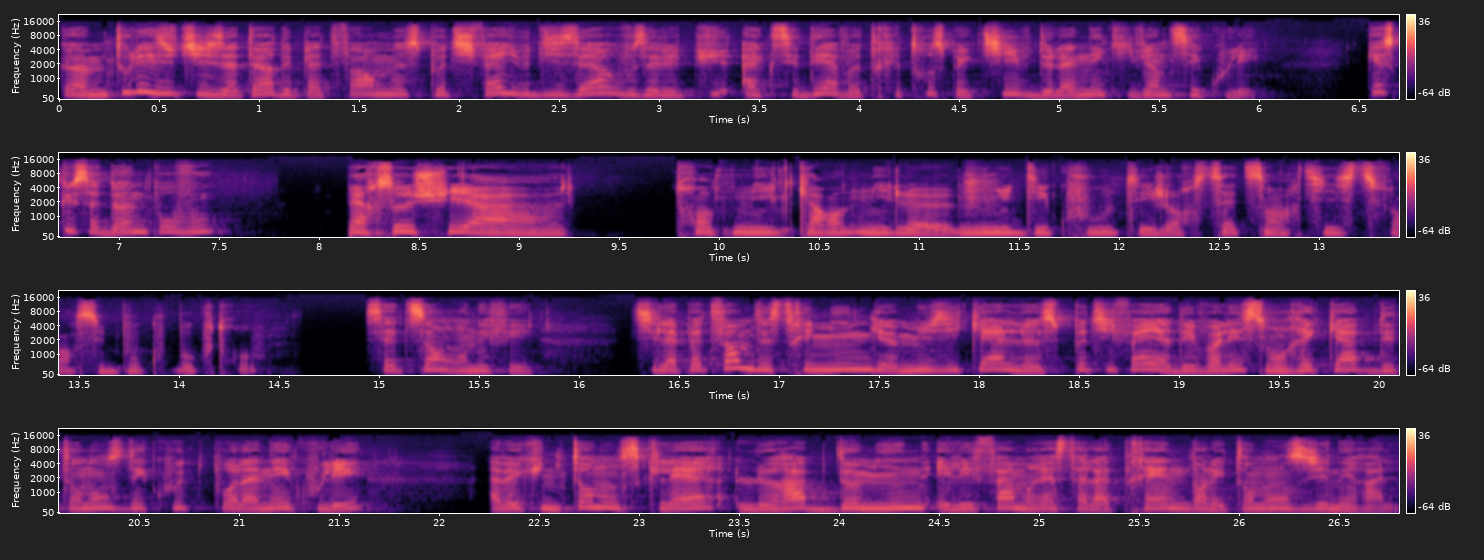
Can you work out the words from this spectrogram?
Comme tous les utilisateurs des plateformes Spotify ou Deezer, vous avez pu accéder à votre rétrospective de l'année qui vient de s'écouler. Qu'est-ce que ça donne pour vous? Perso, je suis à 30 000, 40 000 minutes d'écoute et genre 700 artistes. Enfin, c'est beaucoup, beaucoup trop. 700, en effet. Si la plateforme de streaming musical Spotify a dévoilé son récap des tendances d'écoute pour l'année écoulée, avec une tendance claire, le rap domine et les femmes restent à la traîne dans les tendances générales.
